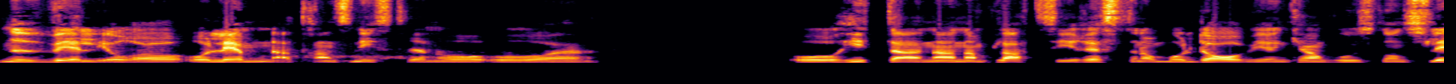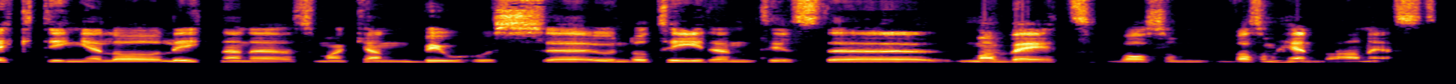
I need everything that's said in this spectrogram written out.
nu väljer att, att lämna Transnistrien och, och, eh, och hitta en annan plats i resten av Moldavien, kanske hos någon släkting eller liknande som man kan bo hos eh, under tiden tills det, man vet vad som, vad som händer härnäst.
